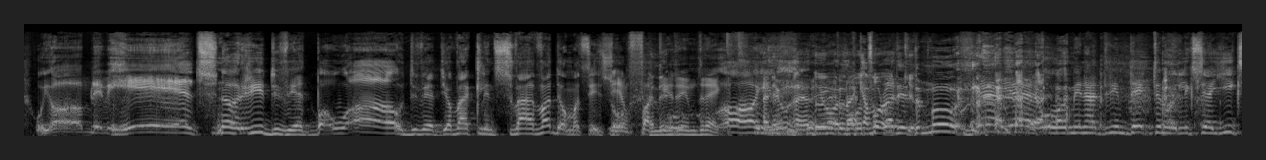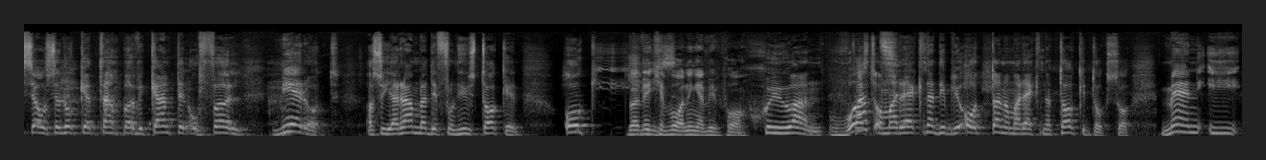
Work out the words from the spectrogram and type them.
Och jag blev helt snurrig du vet. Bara, wow! Du vet, jag verkligen svävade om man säger så. En rymddräkt. I en- Uppe på taket. Yeah, yeah. Och här rymddräkten och liksom jag gick så och så råkade jag trampa över kanten och föll neråt. Alltså jag ramlade från hustaket. Och Vad- Vilken våning är vi på? sjuan. Fast om man räknar, det blir åttan om man räknar taket också. Men i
